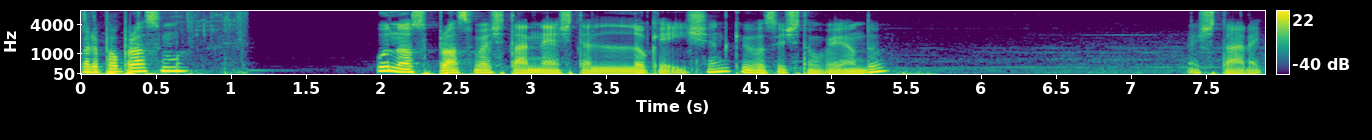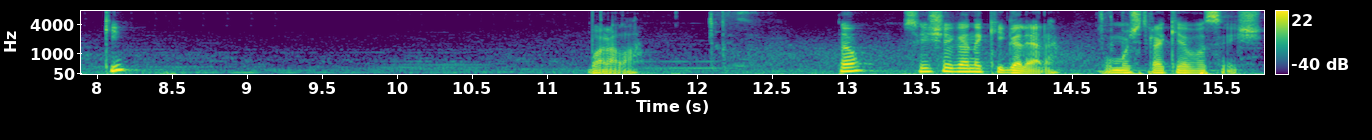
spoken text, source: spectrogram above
Bora para o próximo. O nosso próximo vai estar nesta location que vocês estão vendo. Vai estar aqui. Bora lá. Então, vocês chegando aqui, galera. Vou mostrar aqui a vocês.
